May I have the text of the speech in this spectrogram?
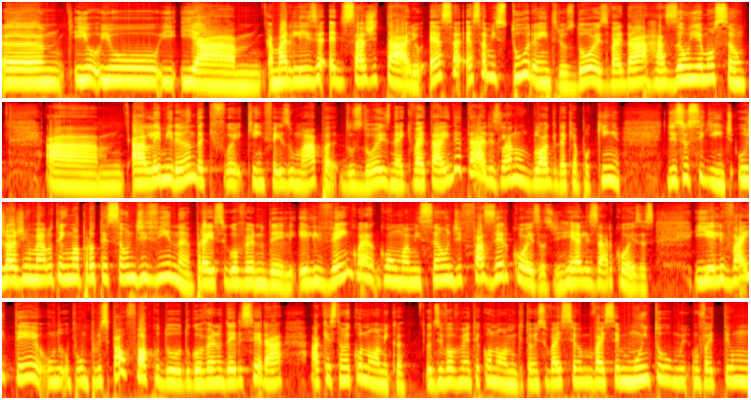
Ahn, e, e, o- e- e a, a Marilísia é de Sagitário. Essa, essa mistura entre os dois vai dar razão e emoção. A, a Lê Miranda, que foi quem fez o mapa dos dois, né, que vai estar em detalhes lá no blog daqui a pouquinho, disse o seguinte: o Jorginho Melo tem uma proteção divina para esse governo dele. Ele vem com, a- com uma missão de fazer coisas, de realizar coisas. E ele vai ter. Um, o principal foco do, do governo dele será a questão econômica, o desenvolvimento econômico. Então, isso vai ser, vai ser muito. mu- Vai ter um,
